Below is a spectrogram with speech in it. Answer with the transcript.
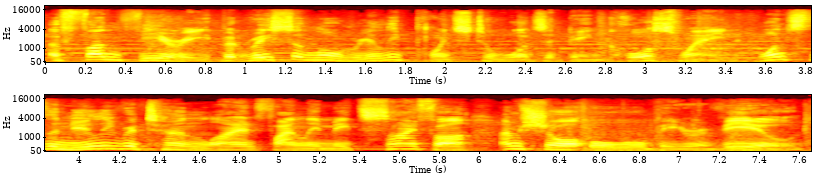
a fun theory, but recent lore really points towards it being Corswain. Once the newly returned Lion finally meets Cypher, I'm sure all will be revealed.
